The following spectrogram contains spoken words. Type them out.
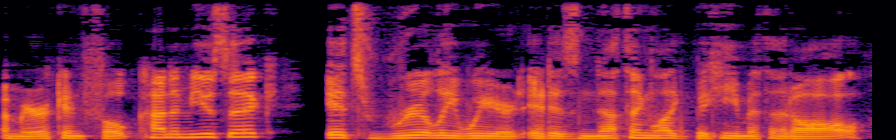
American folk kind of music. It's really weird. It is nothing like Behemoth at all.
